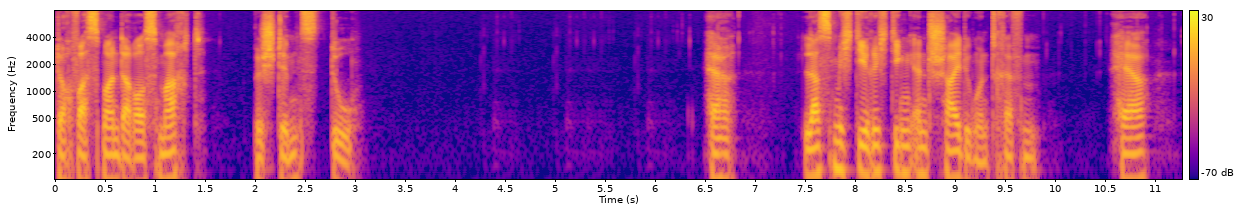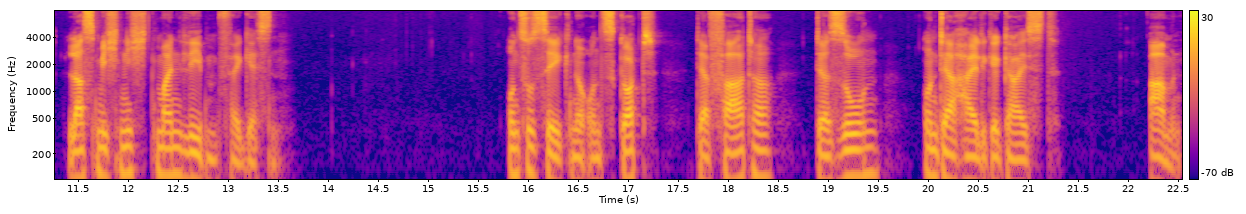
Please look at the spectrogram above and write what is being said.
Doch was man daraus macht, bestimmst du. Herr, lass mich die richtigen Entscheidungen treffen. Herr, lass mich nicht mein Leben vergessen. Und so segne uns Gott, der Vater, der Sohn und der Heilige Geist. Amen.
